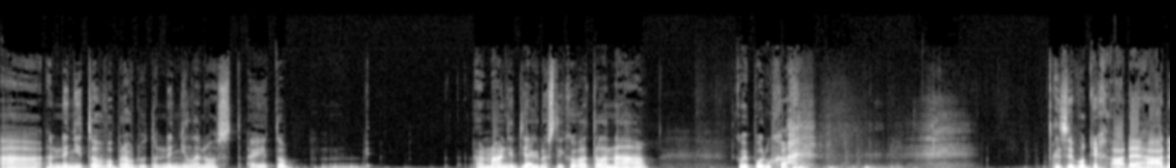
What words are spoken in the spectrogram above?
A, a není to opravdu, to není lenost a je to normálně diagnostikovatelná jakoby porucha. Jestli o těch ADHD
